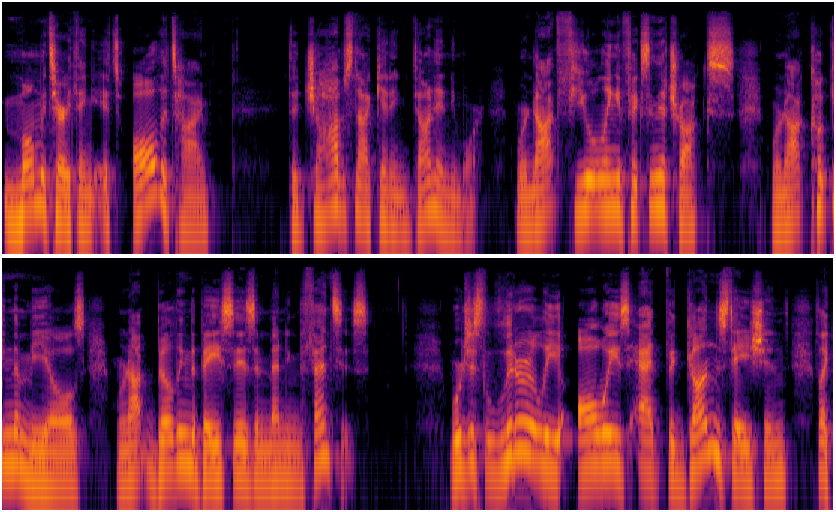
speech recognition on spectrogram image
momentary thing, it's all the time, the job's not getting done anymore. We're not fueling and fixing the trucks. We're not cooking the meals. We're not building the bases and mending the fences. We're just literally always at the gun station, like,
